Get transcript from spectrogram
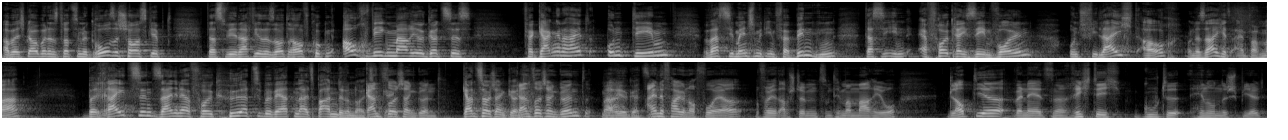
Aber ich glaube, dass es trotzdem eine große Chance gibt, dass wir nach dieser Saison drauf gucken, auch wegen Mario Götzes Vergangenheit und dem, was die Menschen mit ihm verbinden, dass sie ihn erfolgreich sehen wollen und vielleicht auch, und das sage ich jetzt einfach mal, bereit sind, seinen Erfolg höher zu bewerten als bei anderen Neuzugängen. Ganz Deutschland gönnt. Ganz Deutschland gönnt. Ganz Deutschland gönnt. Mario Götze. Eine Frage noch vorher, bevor wir jetzt abstimmen zum Thema Mario. Glaubt ihr, wenn er jetzt eine richtig gute Hinrunde spielt,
